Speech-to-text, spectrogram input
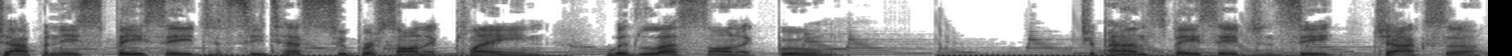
Japanese Space Agency tests supersonic plane with less sonic boom. Japan's space agency, JAXA,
